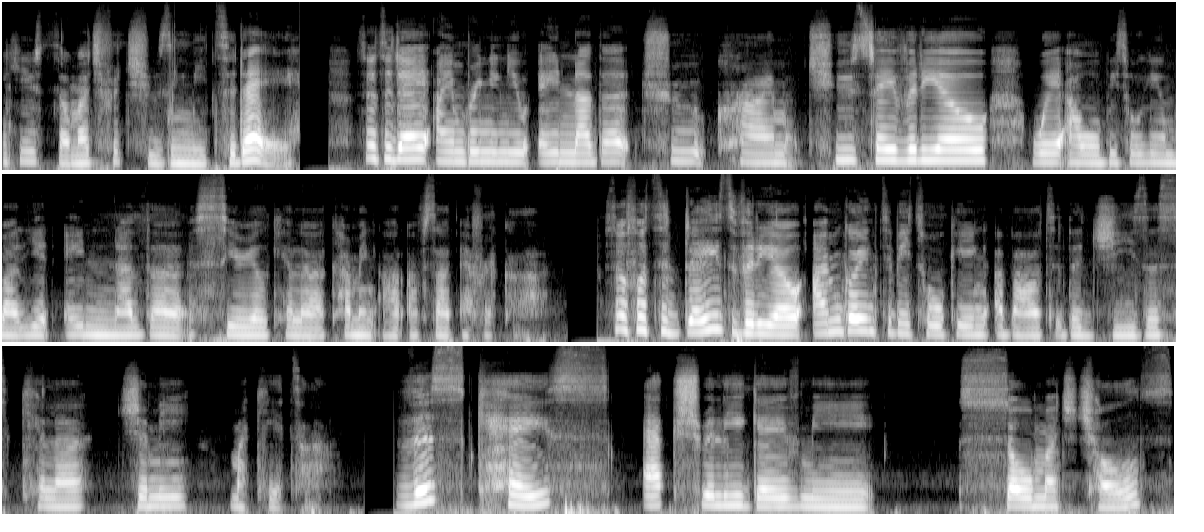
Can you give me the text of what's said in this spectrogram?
Thank you so much for choosing me today. So, today I am bringing you another True Crime Tuesday video where I will be talking about yet another serial killer coming out of South Africa. So, for today's video, I'm going to be talking about the Jesus killer, Jimmy Maketta. This case actually gave me so much chills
